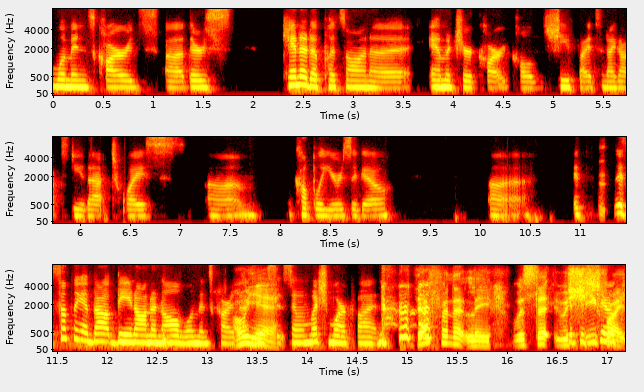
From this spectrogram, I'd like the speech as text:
women's cards. Uh, there's Canada puts on a amateur card called She Fights, and I got to do that twice um, a couple years ago. Uh, it, it's something about being on an all women's card that Oh, yeah. makes it so much more fun. Definitely. Was that was she showcase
